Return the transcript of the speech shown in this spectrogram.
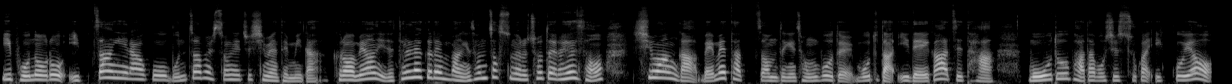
이 번호로 입장이라고 문자 발송해 주시 면 됩니다. 그러면 이제 텔레그램 방에 선착순으로 초대를 해서 시황과 매매 타점 등의 정보들 모두 다 이 네 가지 다 모두 받아보실 수가 있고요.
